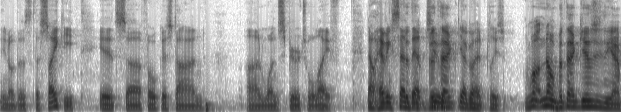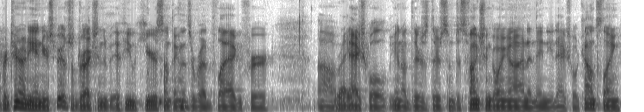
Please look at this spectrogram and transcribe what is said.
you know the the psyche. It's uh, focused on on one's spiritual life. Now, having said But that but too, that- yeah, go ahead, please. Well, no, but that gives you the opportunity in your spiritual direction. If you hear something that's a red flag for uh, Right. actual, you know, there's there's some dysfunction going on, and they need actual counseling.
